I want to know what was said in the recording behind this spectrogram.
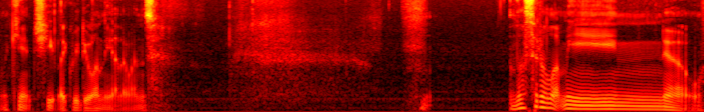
we can't cheat like we do on the other ones. Unless it'll let me know.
